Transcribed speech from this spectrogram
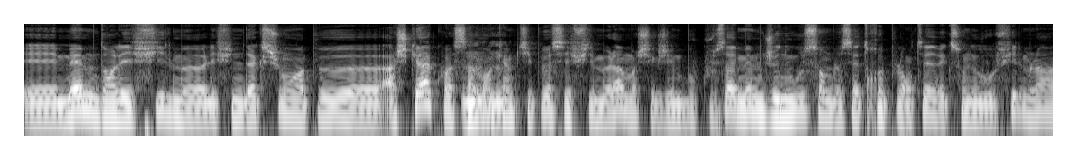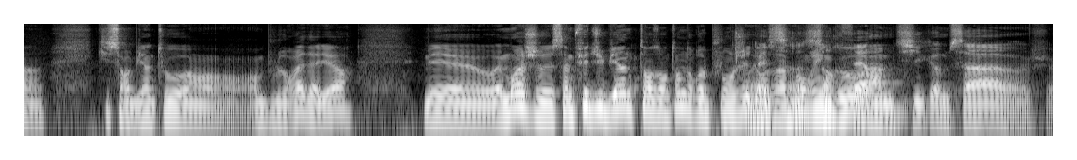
Et même dans les films, euh, les films d'action un peu euh, HK, quoi, ça Mhm. manque un petit peu ces films-là. Moi je sais que j'aime beaucoup ça. Et même John Woo semble s'être replanté avec son nouveau film là, qui sort bientôt en, en Blu-ray d'ailleurs. Mais euh, ouais, moi je, ça me fait du bien de temps en temps de replonger Ouais, dans un bon Ringo. refaire euh, un petit comme ça. euh, je-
